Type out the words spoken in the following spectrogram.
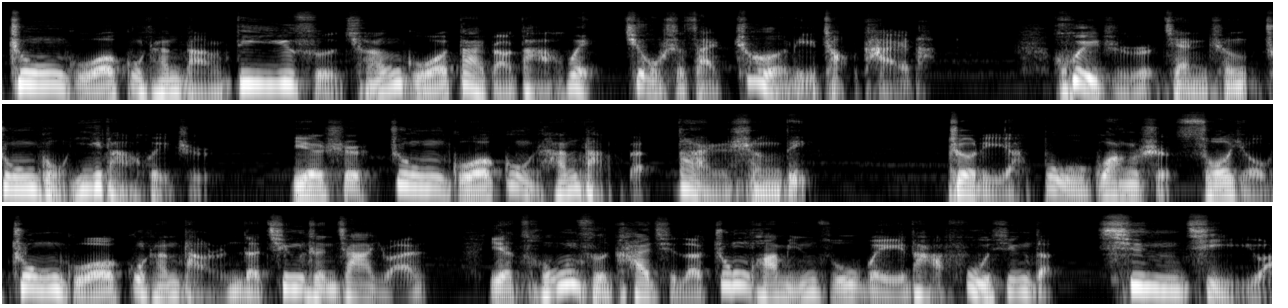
中国共产党第一次全国代表大会就是在这里召开的，会址简称中共一大会址，也是中国共产党的诞生地。这里啊，不光是所有中国共产党人的精神家园，也从此开启了中华民族伟大复兴的新纪元。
